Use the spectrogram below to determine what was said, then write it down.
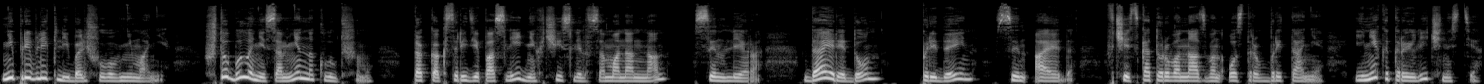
не привлекли большого внимания, что было, несомненно, к лучшему, так как среди последних числился Мананнан, сын Лера, Дайредон, Придейн, сын Аэда – в честь которого назван остров Британия, и некоторые личности,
